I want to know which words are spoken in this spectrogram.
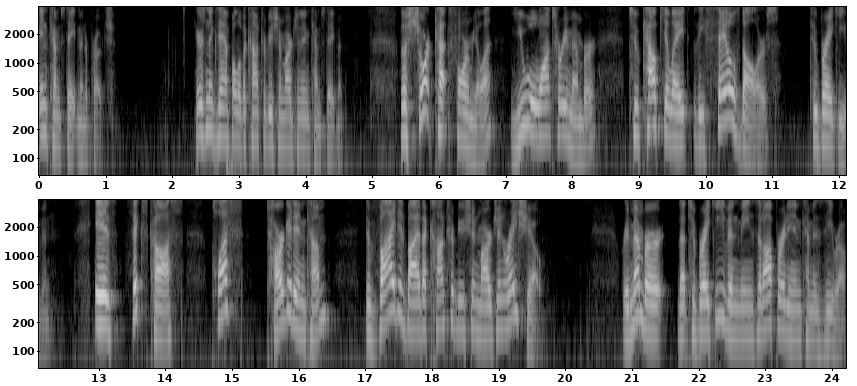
income statement approach. Here's an example of a contribution margin income statement. The shortcut formula you will want to remember to calculate the sales dollars to break even is fixed costs plus target income divided by the contribution margin ratio. Remember that to break even means that operating income is zero.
